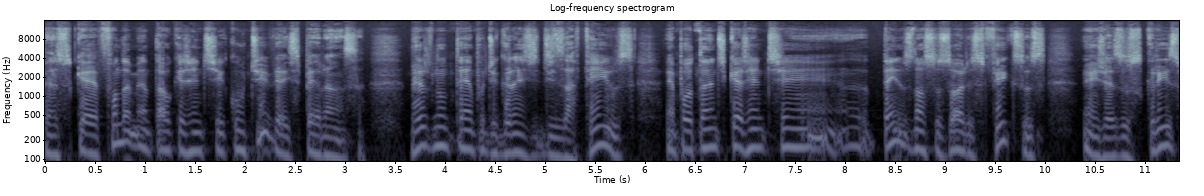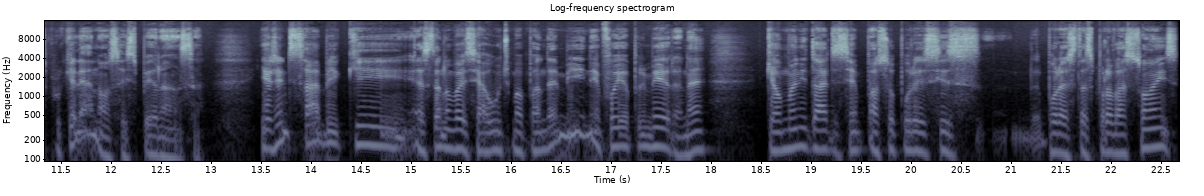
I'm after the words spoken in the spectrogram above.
Penso que é fundamental que a gente cultive a esperança. Mesmo num tempo de grandes desafios, é importante que a gente eh, tenha os nossos olhos fixos em Jesus Cristo, porque Ele é a nossa esperança. E a gente sabe que esta não vai ser a última pandemia, nem foi a primeira, né? Que a humanidade sempre passou por esses, por estas provações,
